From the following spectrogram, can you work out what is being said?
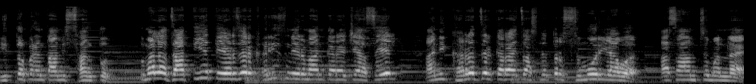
इथपर्यंत आम्ही सांगतो. तुम्हाला जातीय तेढ जर खरीच निर्माण करायची असेल आणि खरंच जर करायचं असलं तर समोर यावं असं आमचं म्हणणं आहे.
